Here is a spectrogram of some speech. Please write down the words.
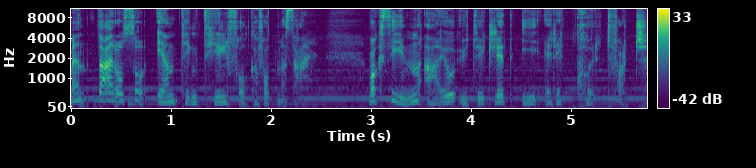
Men det er også én ting til folk har fått med seg. Vaksinen er jo utviklet i rekordfart.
